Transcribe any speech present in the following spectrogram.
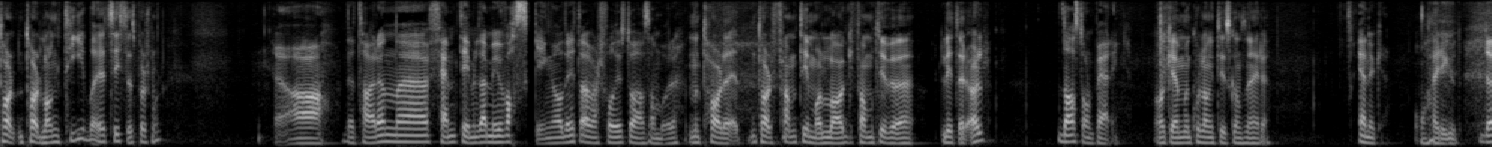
tar, tar det lang tid? Bare et siste spørsmål. Ja, det tar en fem timer. Det er mye vasking og dritt, i hvert fall hvis du har samboere. Men tar det, tar det fem timer å lage 25 liter øl? Da står han på gjæring. Ok, Men hvor lang tid skal han gjøre? En uke. Å, herregud. Du,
